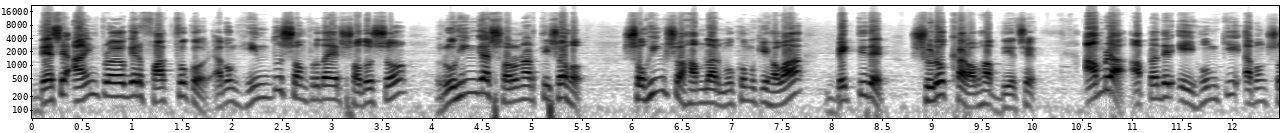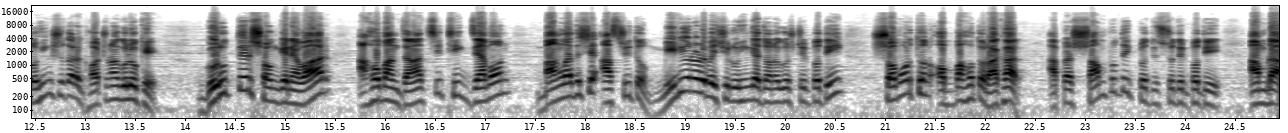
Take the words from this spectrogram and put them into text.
দেশে আইন প্রয়োগের ফাঁকফোকর এবং হিন্দু সম্প্রদায়ের সদস্য রোহিঙ্গা শরণার্থী সহ সহিংস হামলার মুখোমুখি হওয়া ব্যক্তিদের সুরক্ষার অভাব দিয়েছে। আমরা আপনাদের এই হুমকি এবং সহিংসতার ঘটনাগুলোকে গুরুত্বের সঙ্গে নেওয়ার আহ্বান জানাচ্ছি ঠিক যেমন বাংলাদেশে আশ্রিত মিলিয়নেরও বেশি রোহিঙ্গা জনগোষ্ঠীর প্রতি সমর্থন অব্যাহত রাখার আপনার সাম্প্রতিক প্রতিশ্রুতির প্রতি আমরা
